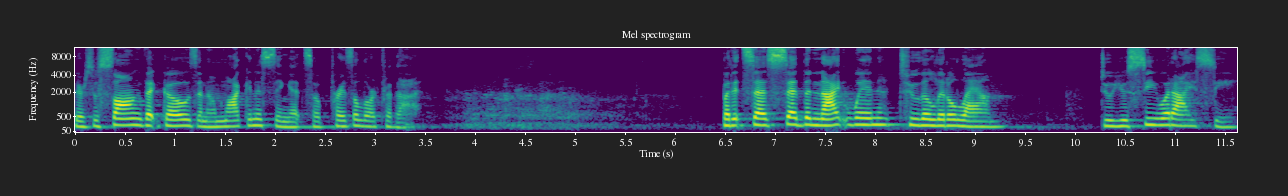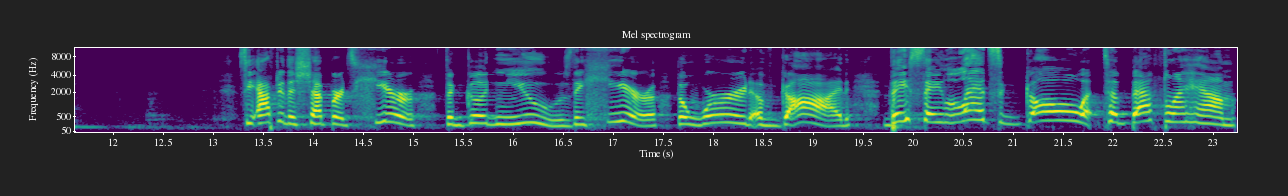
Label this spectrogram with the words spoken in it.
There's a song that goes, and I'm not going to sing it, so praise the Lord for that. But it says, Said the night wind to the little lamb, Do you see what I see? See, after the shepherds hear the good news, they hear the word of God, they say, Let's go to Bethlehem.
